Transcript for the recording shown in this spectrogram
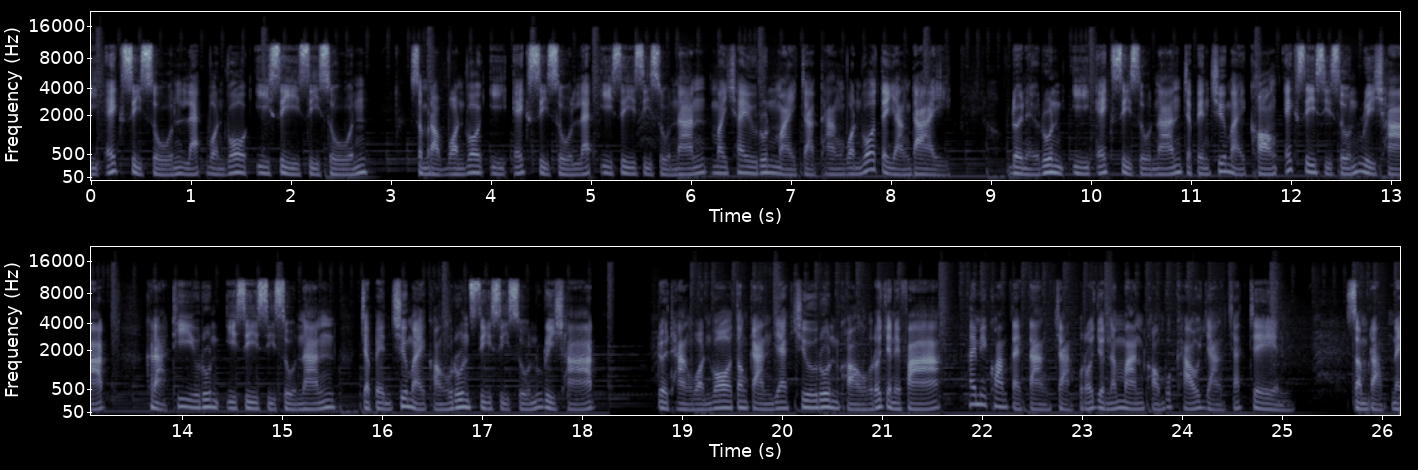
EX40 และ Volvo EC40 สำหรับ Volvo EX40 และ EC40 นั้นไม่ใช่รุ่นใหม่จากทาง Volvo แต่อย่างใด โดยในรุ่น EX40 นั้นจะเป็นชื่อใหม่ของ XC40 Recharge ขณะที่รุ่น EC40 นั้นจะเป็นชื่อใหม่ของรุ่น C40 Recharge โดยทาง Volvo ต้องการแยกชื่อรุ่นของรถยนต์ไฟฟ้า ให้มีความแตกต่างจากรถยนต์น้ำมันของพวกเขาอย่างชัดเจนสำหรับใน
